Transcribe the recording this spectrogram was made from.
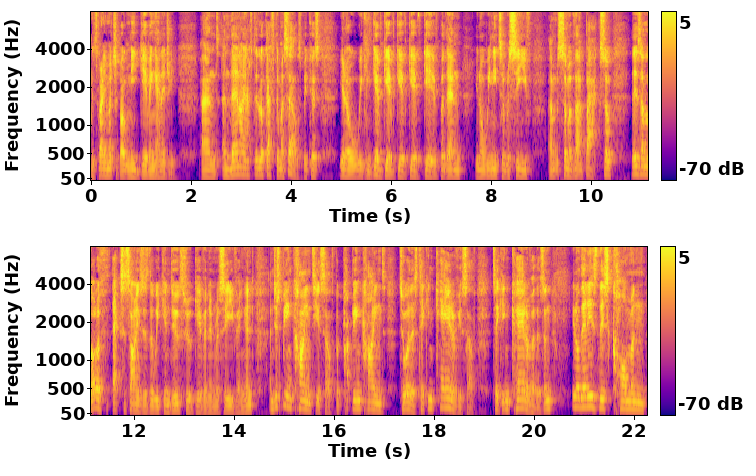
It's very much about me giving energy. And and then I have to look after myself because, you know, we can give, give, give, give, give, but then, you know, we need to receive um, some of that back. So there's a lot of exercises that we can do through giving and receiving and, and just being kind to yourself, but being kind to others, taking care of yourself, taking care of others. And, you know, there is this common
